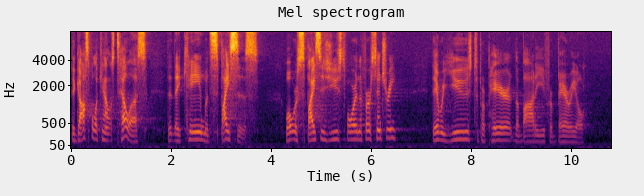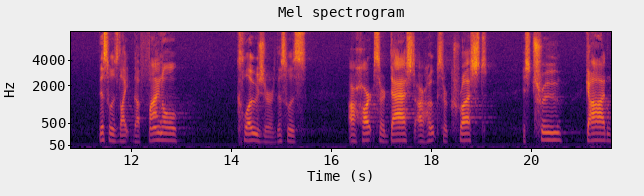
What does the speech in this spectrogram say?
The gospel accounts tell us that they came with spices. What were spices used for in the first century? They were used to prepare the body for burial. This was like the final closure. This was our hearts are dashed, our hopes are crushed. It's true. God,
